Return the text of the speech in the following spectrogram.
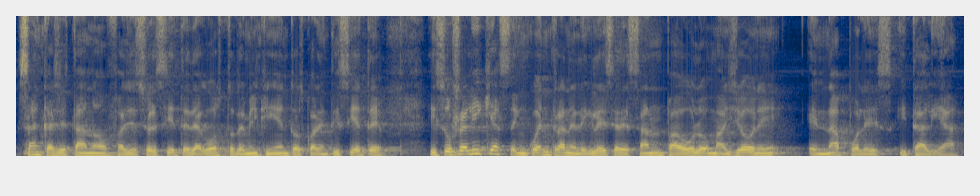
San Cayetano falleció el 7 de agosto de 1547 y sus reliquias se encuentran en la iglesia de San Paolo Maggiore en Nápoles, Italia.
